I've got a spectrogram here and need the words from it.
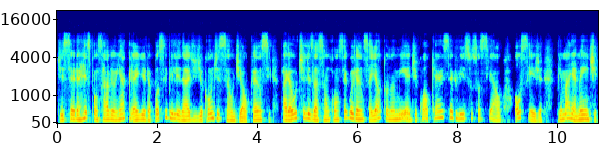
de ser a responsável em atrair a possibilidade de condição de alcance para a utilização com segurança e autonomia de qualquer serviço social, ou seja, primariamente,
